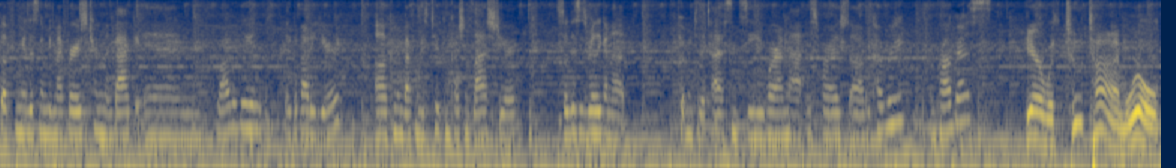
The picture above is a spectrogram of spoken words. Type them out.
but for me, this is gonna be my first tournament back in probably like about a year. Uh, coming back from these two concussions last year, so this is really gonna put me to the test and see where I'm at as far as uh, recovery and progress. Here with two-time world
